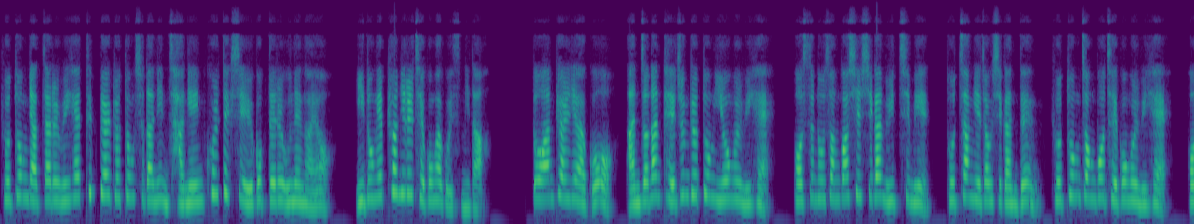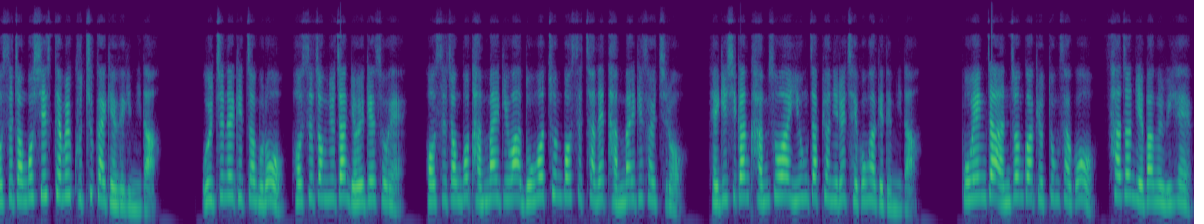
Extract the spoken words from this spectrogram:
교통약자를 위해 특별교통수단인 장애인 콜택시 7대를 운행하여 이동의 편의를 제공하고 있습니다. 또한 편리하고 안전한 대중교통 이용을 위해 버스 노선과 실시간 위치 및 도착 예정 시간 등 교통정보 제공을 위해 버스 정보 시스템을 구축할 계획입니다. 울진을 기점으로 버스 정류장 10개소에 버스 정보 단말기와 농어촌 버스 차내 단말기 설치로 대기시간 감소와 이용자 편의를 제공하게 됩니다. 보행자 안전과 교통사고, 사전 예방을 위해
